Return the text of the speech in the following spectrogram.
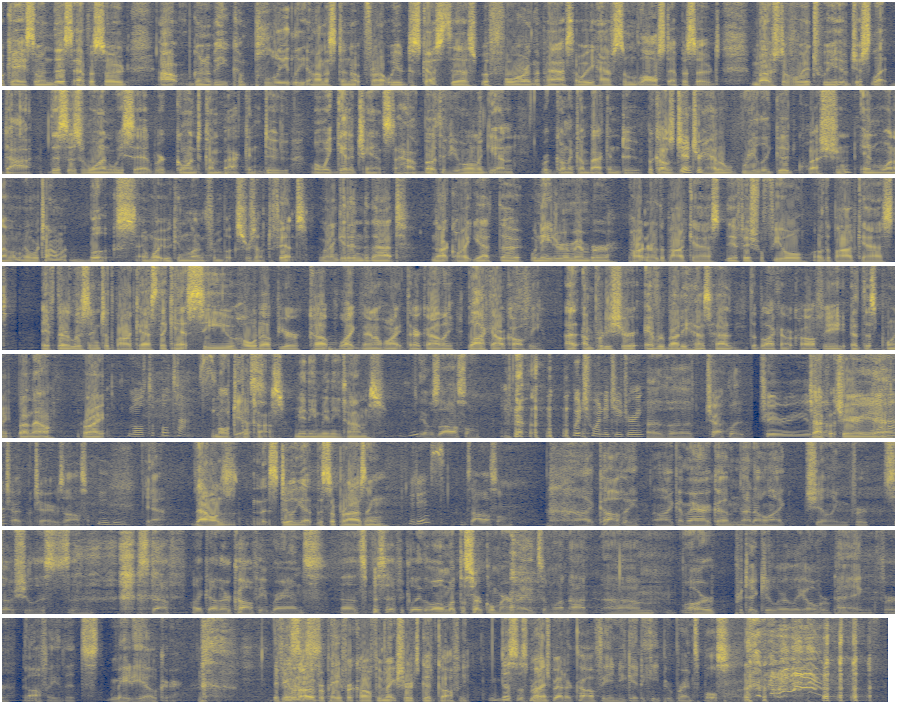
Okay, so in this episode, I'm going to be completely honest and upfront. We've discussed this before in the past. We have some lost episodes, most of which we have just let die. This is one we said we're going to come back and do when we get a chance to have both of you on again. We're going to come back and do because Gentry had a really good question in one of them, and we're talking about books and what we can learn from books for self defense. We're going to get into that. Not quite yet, though. We need to remember partner of the podcast, the official fuel of the podcast, if they're listening to the podcast, they can't see you hold up your cup like Vanna White there, Kylie. Blackout coffee. I, I'm pretty sure everybody has had the blackout coffee at this point by now, right? Multiple times. Multiple Yes. times, many, many times. It was awesome. Which one did you drink? Uh, the chocolate cherry. is Chocolate it? cherry, yeah. Uh-huh. chocolate cherry was awesome. Mm-hmm. Yeah, That one's still yet the surprising. it is. it's awesome. I like coffee. I like America. I don't like shilling for socialists and stuff like other coffee brands, uh, specifically the one with the circle mermaids and whatnot, um, or particularly overpaying for coffee that's mediocre. If you're going to overpay for coffee, make sure it's good coffee. This is Right. much better coffee, and you get to keep your principles.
